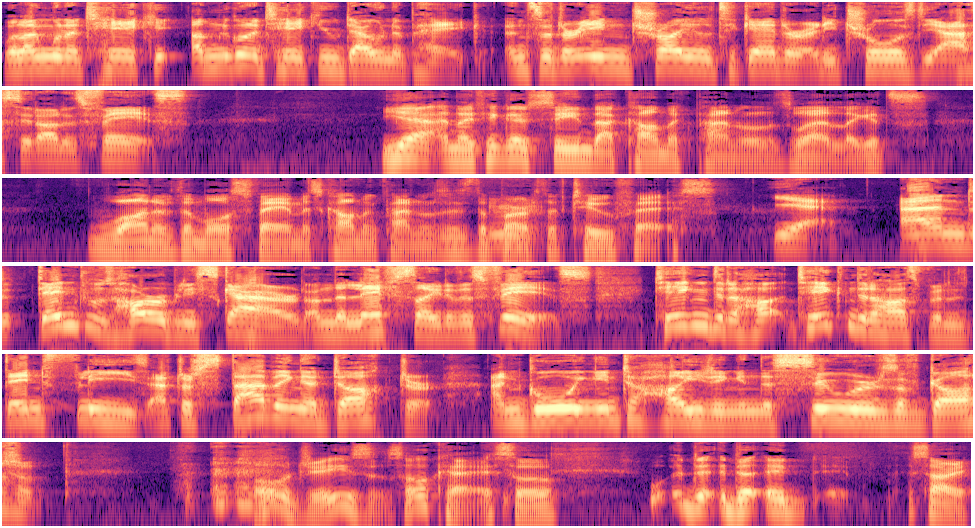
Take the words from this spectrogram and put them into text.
well, I'm going to take, I'm going to take you down a peg. And so they're in trial together, and he throws the acid on his face. Yeah, and I think I've seen that comic panel as well. Like, it's one of the most famous comic panels is the mm. birth of Two Face. Yeah, and Dent was horribly scarred on the left side of his face. Taken to the ho- taken to the hospital, Dent flees after stabbing a doctor and going into hiding in the sewers of Gotham. oh Jesus! Okay, so d- d- sorry,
